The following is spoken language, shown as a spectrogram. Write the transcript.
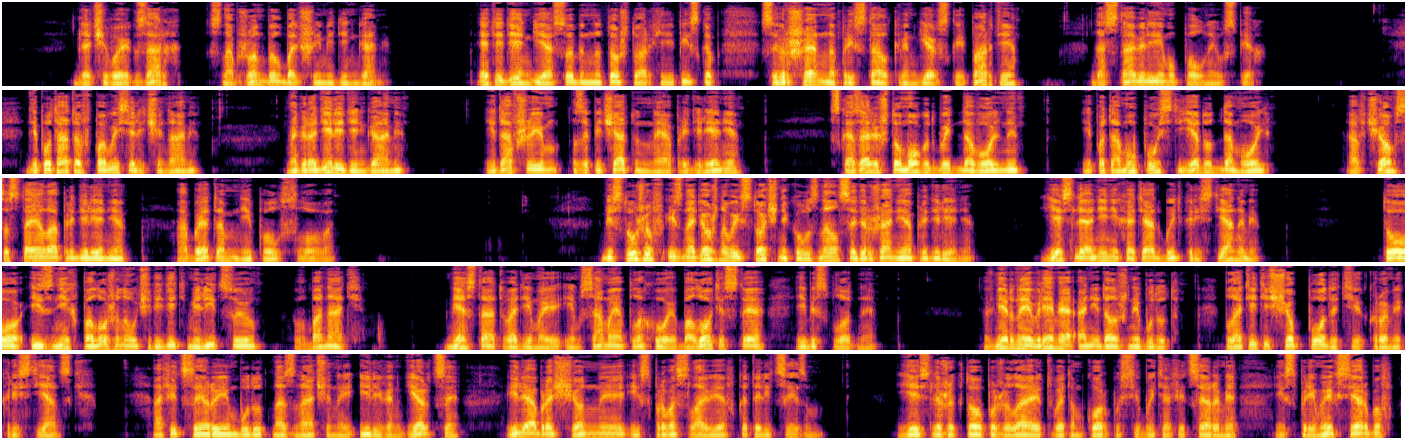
для чего экзарх снабжен был большими деньгами. Эти деньги, особенно то, что архиепископ совершенно пристал к венгерской партии, доставили ему полный успех. Депутатов повысили чинами, наградили деньгами и, давшие им запечатанное определение, сказали, что могут быть довольны, и потому пусть едут домой. А в чем состояло определение, об этом ни полслова. Бестужев из надежного источника узнал содержание определения. Если они не хотят быть крестьянами, то из них положено учредить милицию в Банате. Место, отводимое им, самое плохое, болотистое и бесплодное. В мирное время они должны будут платить еще подати, кроме крестьянских. Офицеры им будут назначены или венгерцы, или обращенные из православия в католицизм. Если же кто пожелает в этом корпусе быть офицерами из прямых сербов,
